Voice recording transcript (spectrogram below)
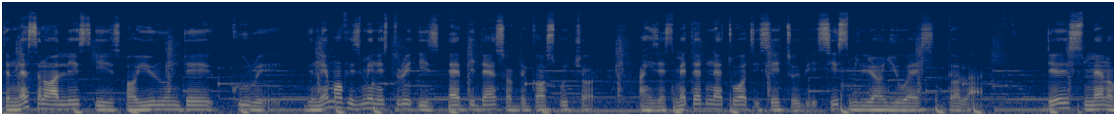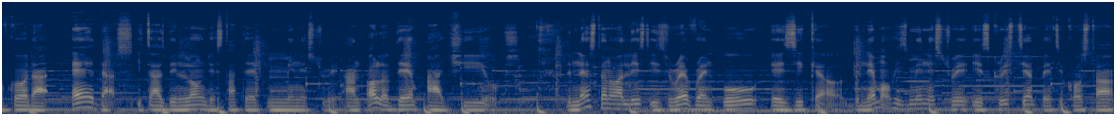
The next on our list is Oyurunde Kure. The name of his ministry is Evidence of the Gospel Church, and his estimated net worth is said to be 6 million US dollar. These men of God are elders. It has been long they started ministry, and all of them are GEOs. The next on our list is Reverend O. Ezekiel. The name of his ministry is Christian Pentecostal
